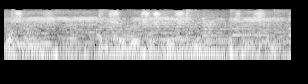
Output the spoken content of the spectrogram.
possamos absorver esses conhecimentos dessa lição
